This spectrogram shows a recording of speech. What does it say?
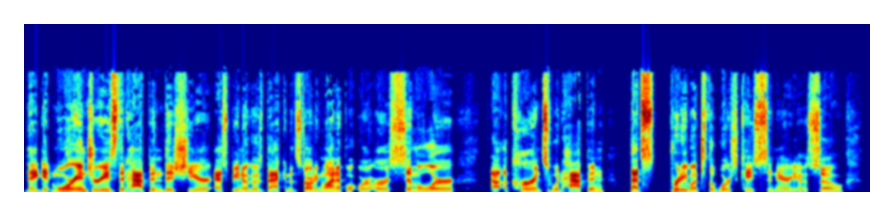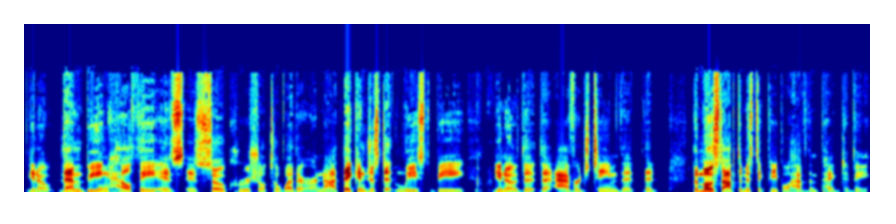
they get more injuries that happen this year. Espino goes back into the starting lineup, or, or, or a similar uh, occurrence would happen. That's pretty much the worst case scenario. So you know them being healthy is is so crucial to whether or not they can just at least be you know the the average team that that the most optimistic people have them pegged to be.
